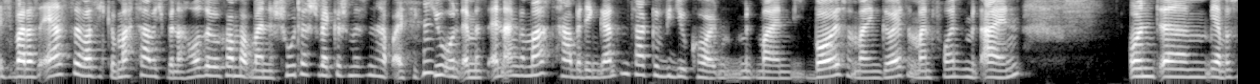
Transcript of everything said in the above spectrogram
es war das erste, was ich gemacht habe. Ich bin nach Hause gekommen, habe meine Schultasche weggeschmissen, habe ICQ und MSN angemacht, habe den ganzen Tag gevideocallt mit meinen Boys, mit meinen Girls, mit meinen Freunden, mit allen. Und ähm, ja, bis,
